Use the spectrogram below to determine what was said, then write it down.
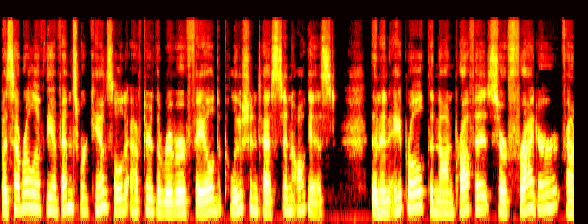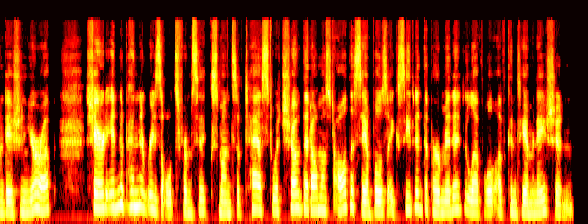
But several of the events were canceled after the river failed pollution tests in August. Then in April, the nonprofit Surfrider Foundation Europe shared independent results from six months of tests, which showed that almost all the samples exceeded the permitted level of contamination.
